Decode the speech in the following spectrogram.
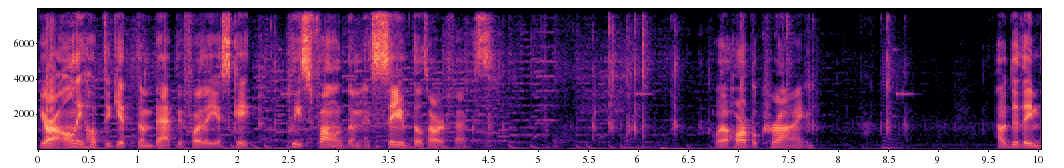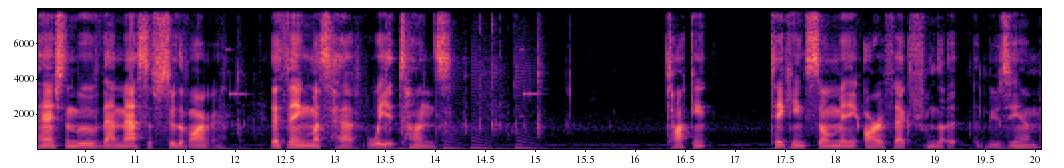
You're our only hope to get them back before they escape. Please follow them and save those artifacts. What a horrible crime. How did they manage to move that massive suit of armor? That thing must have weighed tons. Talking, taking so many artifacts from the museum?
